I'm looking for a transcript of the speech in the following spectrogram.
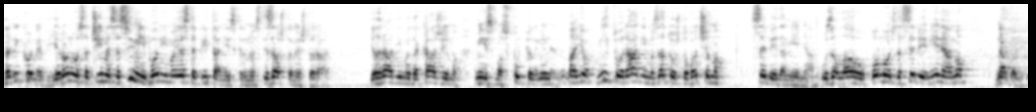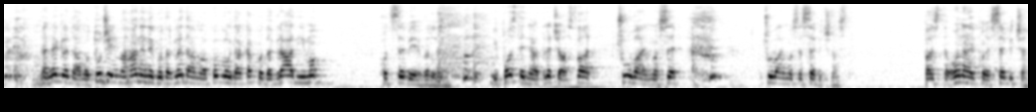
Da niko ne bi. Jer ono sa čime se svi mi borimo jeste pitanje iskrenosti. Zašto nešto radi? Jel radimo da kažemo, mi smo skupili, mi, ne, ma jok, mi to radimo zato što hoćemo sebe da mijenjamo. Uz Allahovu pomoć da sebe mijenjamo na bolje. Da ne gledamo tuđe mahane, nego da gledamo ako Bog da kako da gradimo kod sebe je. I posljednja, treća stvar, čuvajmo se, čuvajmo se sebičnosti. Pazite, onaj ko je sebičan,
